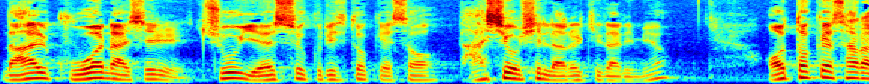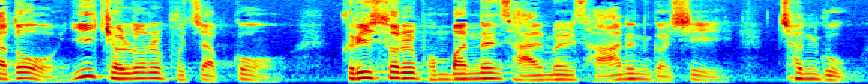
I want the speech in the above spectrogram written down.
날 구원하실 주 예수 그리스도께서 다시 오실 날을 기다리며 어떻게 살아도 이 결론을 붙잡고 그리스도를 본받는 삶을 사는 것이 천국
